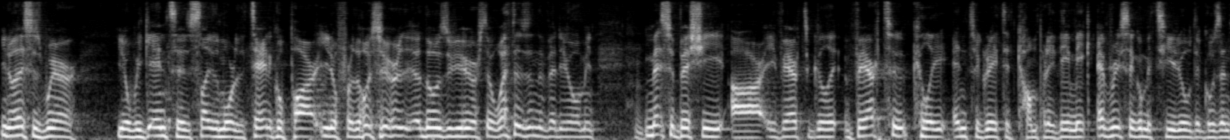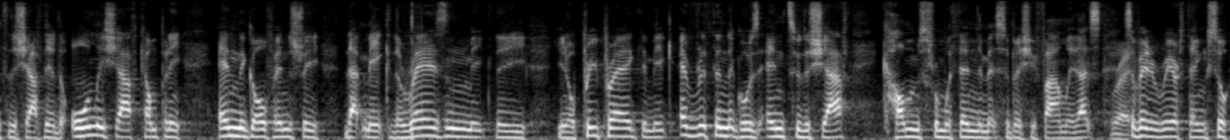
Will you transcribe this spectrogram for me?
You know, this is where you know we get into slightly more of the technical part. You know, for those who are, those of you who are still with us in the video, I mean, Mitsubishi are a vertically vertically integrated company. They make every single material that goes into the shaft. They're the only shaft company in the golf industry that make the resin, make the you know pre-preg. They make everything that goes into the shaft comes from within the Mitsubishi family. That's Right. it's a very rare thing. So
